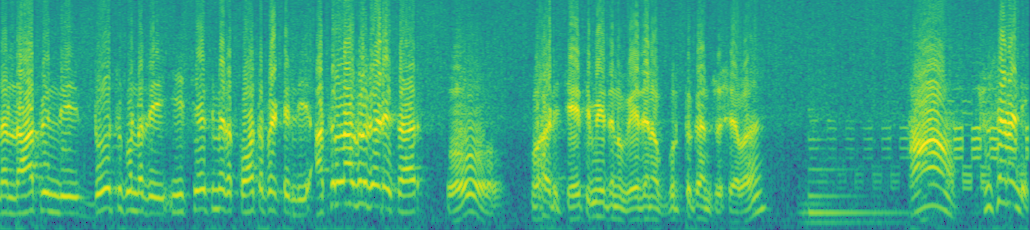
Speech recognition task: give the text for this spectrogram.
నన్ను ఆపింది దోచుకున్నది ఈ చేతి మీద కోత పెట్టింది అసలు నాగులుగాడే సార్. ఓ వాడి చేతి మీద నువ్వేదైనా గుర్తుగాని చూసావా ఆ, చూశానండి.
